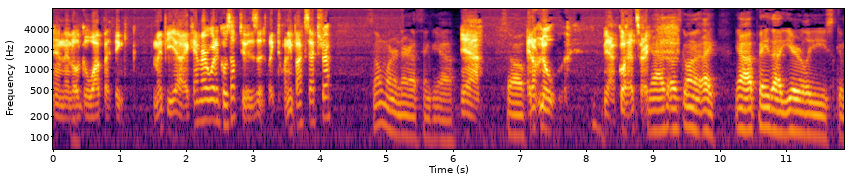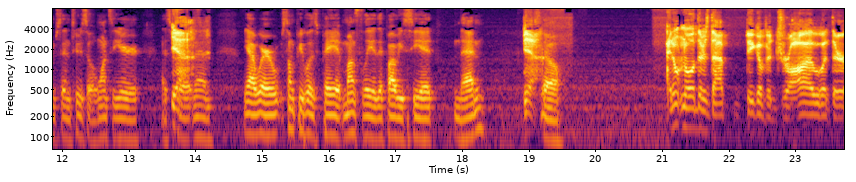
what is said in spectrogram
and then it'll go up. I think it might be yeah. I can't remember what it goes up to. Is it like twenty bucks extra? Somewhere in there, I think. Yeah. Yeah. So I don't know. Yeah, go ahead. Sorry. Yeah, I was going to. I yeah, I pay the yearly comes in too. So once a year, I yeah. Then yeah, where some people just pay it monthly, they probably see it then. Yeah. So I don't know if there's that big of a draw with their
